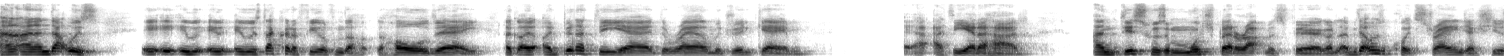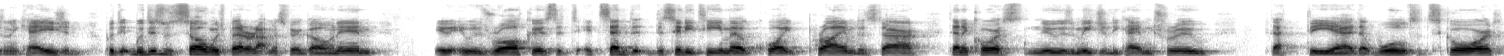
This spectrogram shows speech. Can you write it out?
and, and that was it, it, it was that kind of feel from the, the whole day. Like I, I'd been at the uh, the Real Madrid game at the Etihad, and this was a much better atmosphere. I mean, that was quite strange actually as an occasion, but, but this was so much better atmosphere going in. It, it was raucous. It, it sent the City team out quite primed to start. Then, of course, news immediately came through that the uh, that Wolves had scored,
